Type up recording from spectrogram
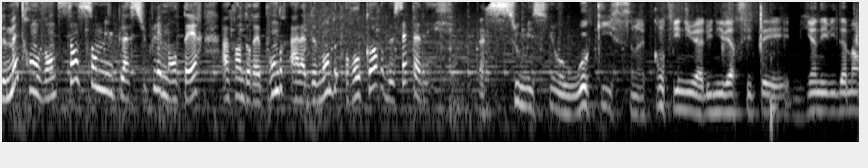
de mettre en vente 500 000 places supplémentaires afin de répondre à la demande record de cette année. La soumission au wokisme continue à l'université, bien évidemment.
